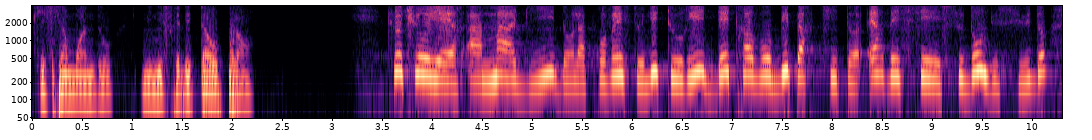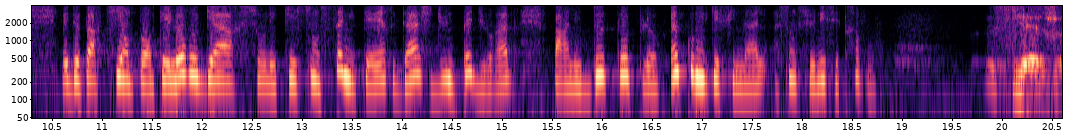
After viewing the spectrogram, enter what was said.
Christian Mwando, ministre d'État au plan. Clôturière à Mahagui, dans la province de Lituri, des travaux bipartites RDC et Soudan du Sud. Les deux parties ont porté leur regard sur les questions sanitaires, gage d'une paix durable par les deux peuples. Un communiqué final a sanctionné ces travaux sièges,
